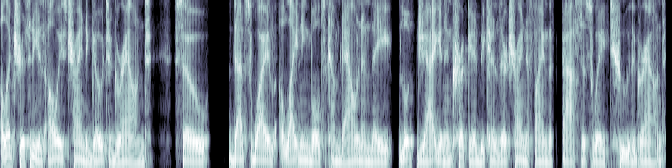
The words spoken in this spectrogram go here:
electricity is always trying to go to ground. So that's why lightning bolts come down and they look jagged and crooked because they're trying to find the fastest way to the ground.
